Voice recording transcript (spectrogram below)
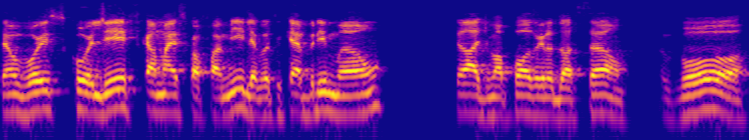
Então, eu vou escolher ficar mais com a família, vou ter que abrir mão, sei lá, de uma pós-graduação. Vou,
